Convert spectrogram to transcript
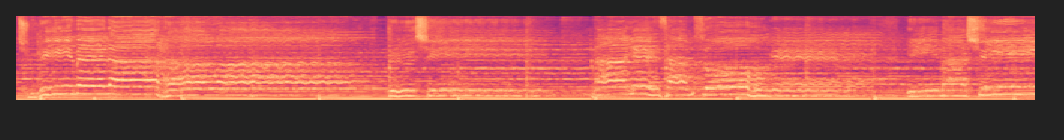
주님의 나라 와 뜻이 나의 삶 속에 임하시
